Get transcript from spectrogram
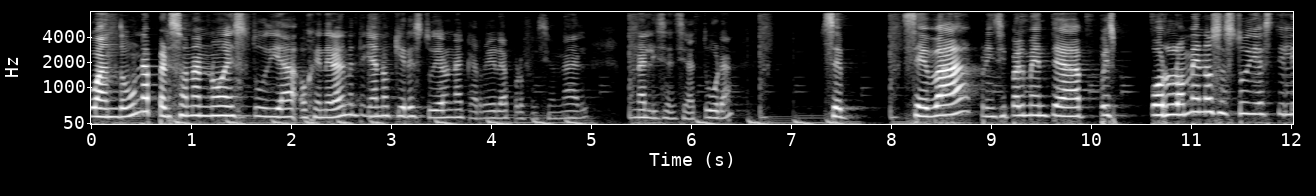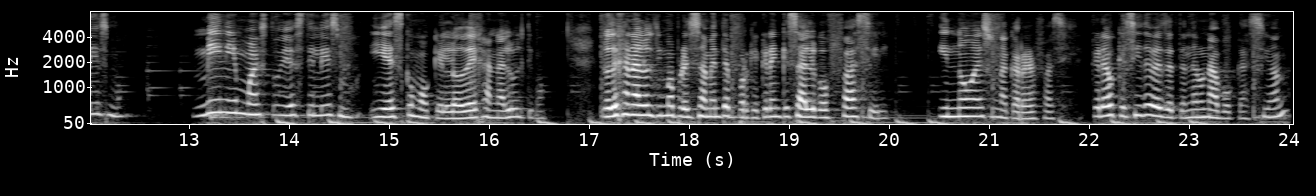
cuando una persona no estudia o generalmente ya no quiere estudiar una carrera profesional, una licenciatura, se, se va principalmente a, pues, por lo menos estudia estilismo, mínimo estudia estilismo, y es como que lo dejan al último. Lo dejan al último precisamente porque creen que es algo fácil y no es una carrera fácil. Creo que sí debes de tener una vocación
